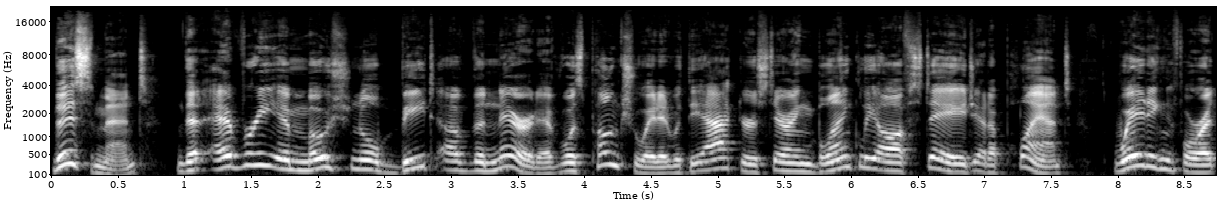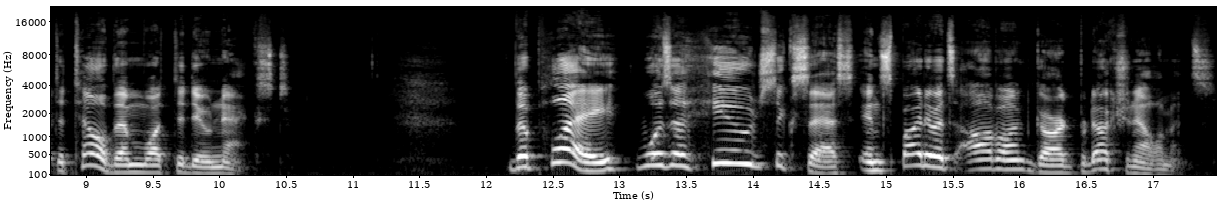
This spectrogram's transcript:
This meant that every emotional beat of the narrative was punctuated with the actors staring blankly off stage at a plant, waiting for it to tell them what to do next. The play was a huge success in spite of its avant garde production elements,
